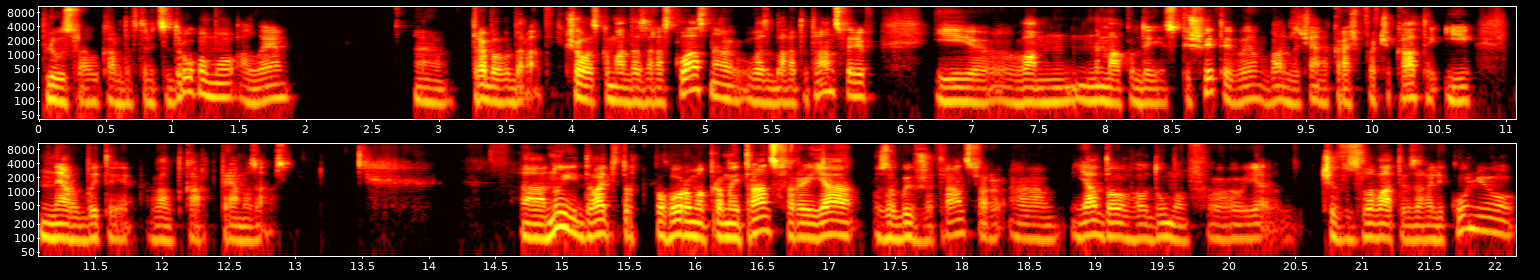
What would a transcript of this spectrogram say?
плюс Вайлдкарда в 32-му, але е, треба вибирати. Якщо у вас команда зараз класна, у вас багато трансферів, і е, вам нема куди спішити, ви, вам, звичайно, краще почекати і не робити Wildcard прямо зараз. Ну і давайте трохи поговоримо про мої трансфери. Я зробив вже трансфер. Я довго думав, е, чи зливати взагалі куню.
